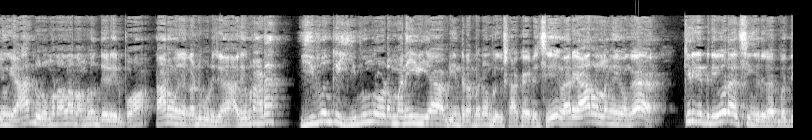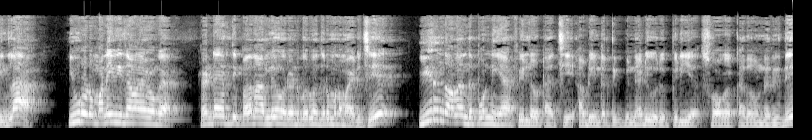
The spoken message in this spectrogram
இவங்க யாருன்னு ரொம்ப நாளாக நம்மளும் தேடி இருப்போம். நானும் கொஞ்சம் கண்டுபிடிச்சேன். அதுக்கப்புறம் ஆட இவங்க இவங்களோட மனைவியா அப்படின்ற மாதிரி நம்மளுக்கு ஷாக் ஆயிடுச்சு. வேற யாரும் இல்லைங்க இவங்க. கிரிக்கெட் யுவராஜ் சிங் இருக்கார் பார்த்தீங்களா இவரோட மனைவி தானே இவங்க? ரெண்டாயிரத்தி பதினாறுலயும் ரெண்டு பேரும் திருமணம் ஆயிடுச்சு. இருந்தாலும் இந்த பொண்ணு ஏன் ஃபீல்ட் அவுட் ஆச்சு அப்படின்றதுக்கு பின்னாடி ஒரு பெரிய சோக கதை ஒன்று இருக்குது.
